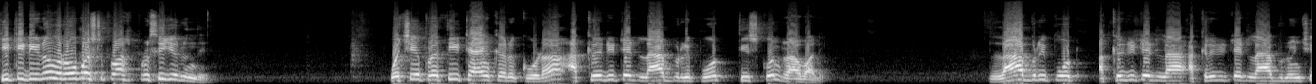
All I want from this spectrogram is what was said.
టీటీడీలో రోబస్ట్ ప్రొసీజర్ ఉంది. వచ్చే ప్రతి ట్యాంకర్ కూడా అక్రెడిటెడ్ ల్యాబ్ రిపోర్ట్ తీసుకొని రావాలి. ల్యాబ్ రిపోర్ట్ అక్రెడిటెడ్ ల్యా అక్రెడిటెడ్ ల్యాబ్ నుంచి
